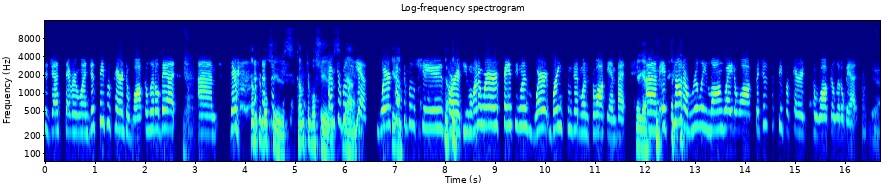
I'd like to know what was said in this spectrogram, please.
suggest to everyone, just be prepared to walk a little bit. Um, there Comfortable shoes. Comfortable shoes. comfortable Yeah. yes, wear Yeah. comfortable shoes or if you want to wear fancy ones, wear bring some good ones to walk in. But There you go. um, it's not a really long way to walk, but just be prepared to walk a little bit. Yeah,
